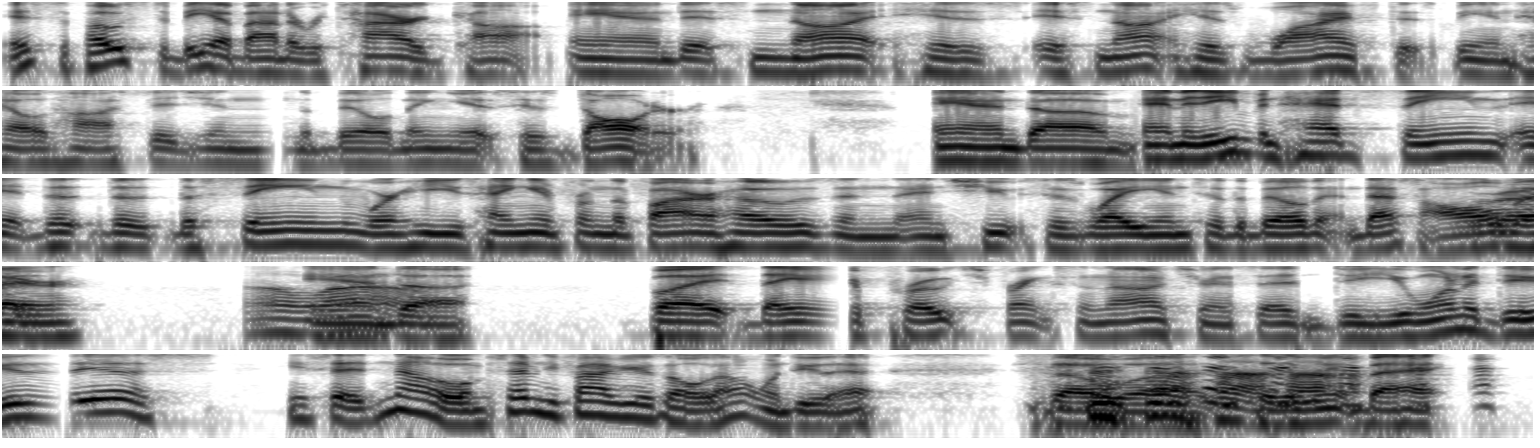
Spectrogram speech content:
It's supposed to be about a retired cop, and it's not his. It's not his wife that's being held hostage in the building. It's his daughter. And um, and it even had scene it, the, the the scene where he's hanging from the fire hose and and shoots his way into the building. That's all Right. there. Oh, wow. And uh, but they approached Frank Sinatra and said, "Do you want to do this?" He said, "No, I'm 75 years old. I don't want to do that." So uh, so they went back.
